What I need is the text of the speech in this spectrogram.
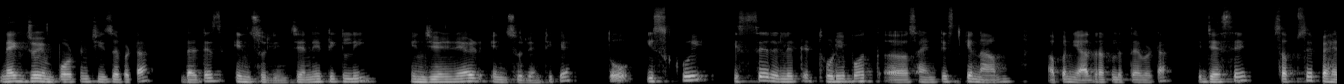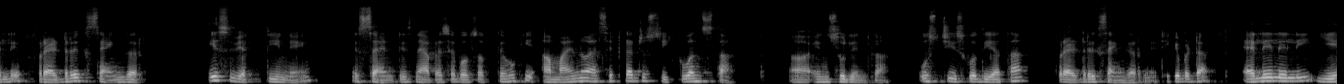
नेक्स्ट जो इम्पोर्टेंट चीज़ है बेटा that is insulin genetically engineered insulin ठीक है? तो इसको इससे रिलेटेड थोड़ी बहुत साइंटिस्ट uh, के नाम अपन याद रख लेते हैं बेटा जैसे सबसे पहले फ्रेडरिक सेंगर इस व्यक्ति ने इस साइंटिस्ट ने आप ऐसे बोल सकते हो कि अमाइनो एसिड का जो सीक्वेंस था इंसुलिन का उस चीज़ को दिया था फ्रेडरिक सेंगर ने, ठीक है बेटा? एल ये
